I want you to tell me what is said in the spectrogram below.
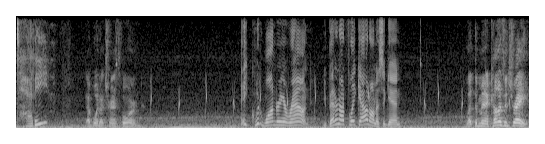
Teddie? That boy done transformed. Hey, quit wandering around. You better not flake out on us again. Let the man concentrate.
